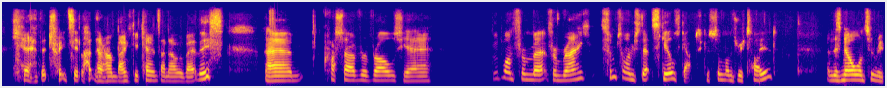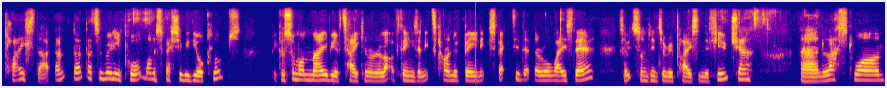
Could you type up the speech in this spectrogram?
yeah, that treats it like their own bank account. I know about this. Um, crossover of roles, yeah. Good one from uh, from Ray. Sometimes that skills gaps because someone's retired and there's no one to replace that. That, that. That's a really important one, especially with your clubs, because someone maybe have taken on a lot of things and it's kind of been expected that they're always there. So it's something to replace in the future. And last one,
